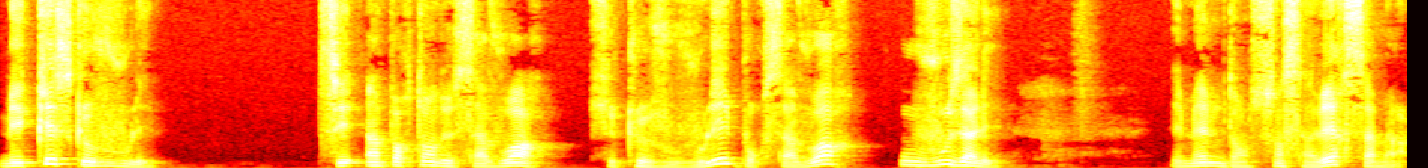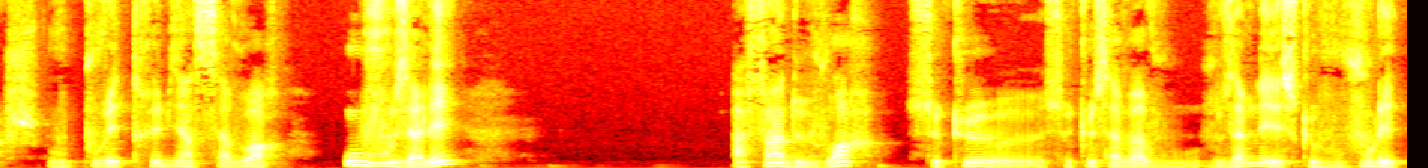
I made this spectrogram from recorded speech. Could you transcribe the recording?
Mais qu'est-ce que vous voulez? C'est important de savoir ce que vous voulez pour savoir où vous allez. Et même dans le sens inverse, ça marche. Vous pouvez très bien savoir où vous allez afin de voir ce que, euh, ça va vous, vous amener et ce que vous voulez.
